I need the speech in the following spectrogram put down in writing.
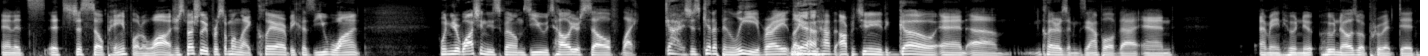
And it's it's just so painful to watch, especially for someone like Claire, because you want when you're watching these films, you tell yourself like, guys, just get up and leave, right? Like Yeah. you have the opportunity to go, and um, Claire is an example of that. And I mean, who knew? Who knows what Pruitt did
